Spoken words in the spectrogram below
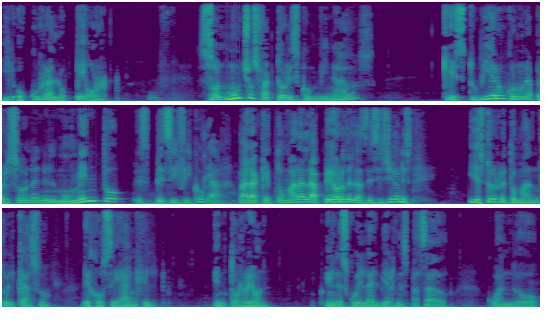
y ocurra lo peor, son muchos factores combinados que estuvieron con una persona en el momento específico Claro. para que tomara la peor de las decisiones. Y estoy retomando el caso de José Ángel en Torreón, en la escuela el viernes pasado, cuando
